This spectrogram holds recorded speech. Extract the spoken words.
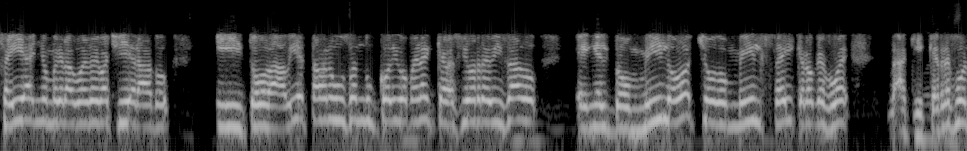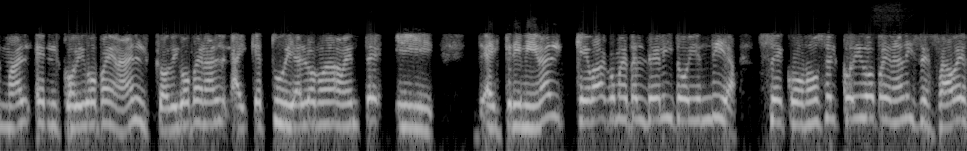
seis años, me gradué de bachillerato y todavía estaban usando un código penal que había sido revisado en el 2008, 2006, creo que fue. Aquí hay que reformar el código penal. El código penal hay que estudiarlo nuevamente y el criminal que va a cometer delito hoy en día se conoce el código penal y se sabe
